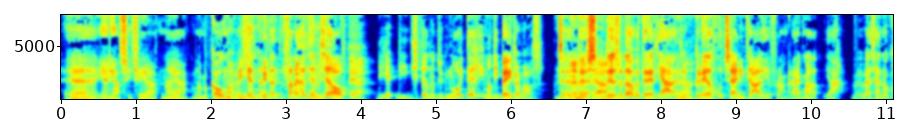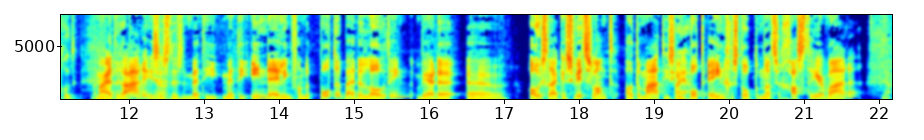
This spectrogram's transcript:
Eh, ja, die had zoiets van, ja, nou ja, laat me komen. Weet je, dat- vanuit hemzelf, Ja. die, die speelt natuurlijk nooit tegen iemand die beter was. dus, Ja. dus wat dat betreft, ja, ze Ja. kunnen heel goed zijn, Italië, Frankrijk. Maar ja, wij zijn ook goed. Maar het rare is Ja. dus, dus met, die, met die indeling van de potten bij de loting werden eh, Oostenrijk en Zwitserland automatisch Oh in ja. pot 1 gestopt omdat ze gastheer waren. Ja.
